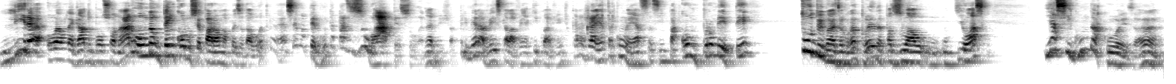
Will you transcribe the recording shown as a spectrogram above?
Lira ou é um legado Bolsonaro ou não tem como separar uma coisa da outra? Essa é uma pergunta para zoar a pessoa, né, bicho? A primeira vez que ela vem aqui com a gente, o cara já entra com essa, assim, para comprometer tudo e mais alguma coisa, né? para zoar o, o, quiosque. E a segunda coisa, Ana,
